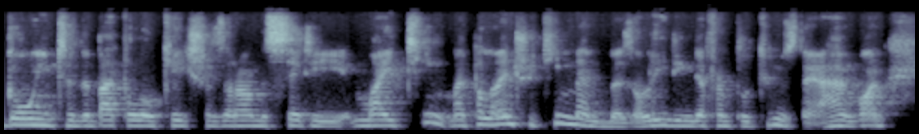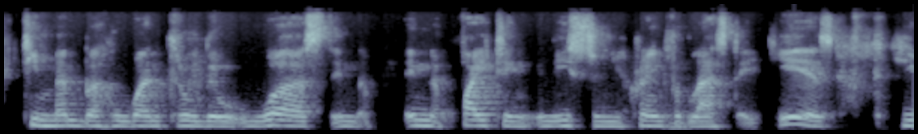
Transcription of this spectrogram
going to the battle locations around the city. My team, my parliamentary team members are leading different platoons there. I have one team member who went through the worst in the in the fighting in eastern Ukraine for the mm. last eight years. He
